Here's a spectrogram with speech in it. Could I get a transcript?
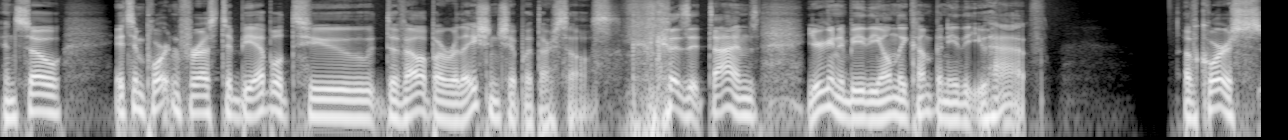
And so it's important for us to be able to develop a relationship with ourselves because at times you're going to be the only company that you have. Of course,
